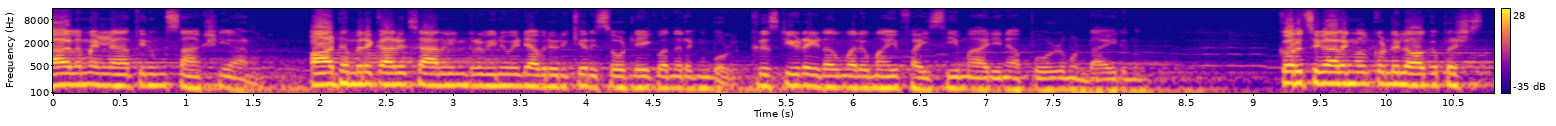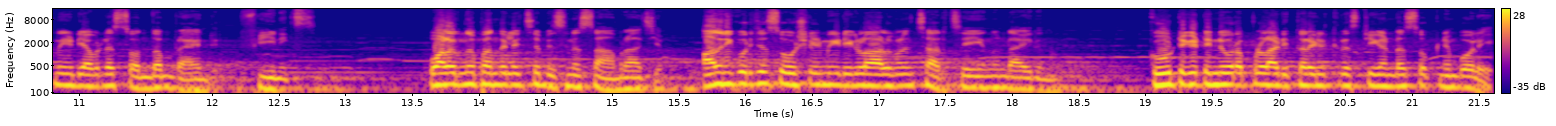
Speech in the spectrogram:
കാലം എല്ലാത്തിനും സാക്ഷിയാണ്. ആഡംബരക്കാരെ ചാനൽ ഇന്റർവ്യൂവിന് വേണ്ടി അവരൊരിക്കൽ റിസോർട്ടിലേക്ക് വന്നിറങ്ങുമ്പോൾ ക്രിസ്റ്റിയുടെ ഇടവും വലവുമായി ഫൈസിയും ആര്യനും അപ്പോഴും ഉണ്ടായിരുന്നു. കുറച്ചു കാലങ്ങൾ കൊണ്ട് ലോക പ്രശസ്തി നേടി അവരുടെ സ്വന്തം ബ്രാൻഡ് ഫീനിക്സ്. വളർന്നു പന്തലിച്ച ബിസിനസ് സാമ്രാജ്യം. അതിനെക്കുറിച്ച് സോഷ്യൽ മീഡിയകളും ആളുകളും ചർച്ച ചെയ്യുന്നുണ്ടായിരുന്നു. കൂട്ടുകെട്ടിന്റെ ഉറപ്പുള്ള അടിത്തറയിൽ ക്രിസ്റ്റി കണ്ട സ്വപ്നം പോലെ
